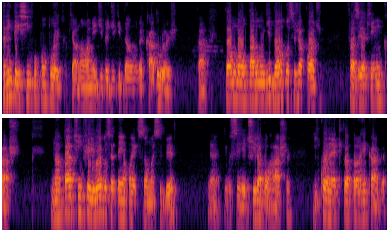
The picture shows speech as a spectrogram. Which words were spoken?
35.8, que é a nova medida de guidão no mercado hoje. Tá? Então montado no guidão você já pode fazer aqui um encaixe. Na parte inferior você tem a conexão USB, né, que você retira a borracha e conecta para a recarga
